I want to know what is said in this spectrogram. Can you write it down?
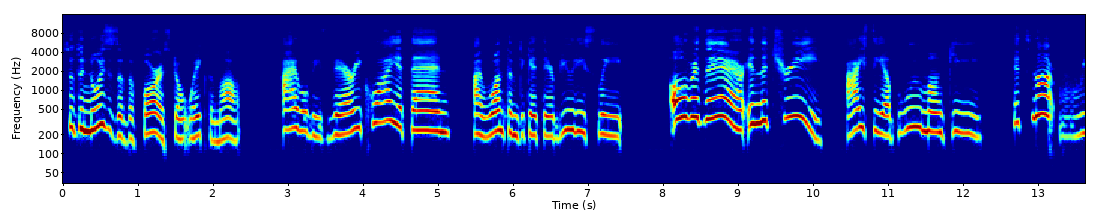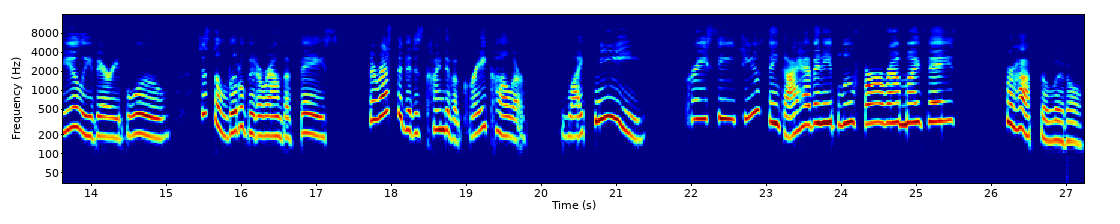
so the noises of the forest don't wake them up. I will be very quiet then. I want them to get their beauty sleep. Over there in the tree, I see a blue monkey. It's not really very blue, just a little bit around the face. The rest of it is kind of a gray color, like me. Gracie, do you think I have any blue fur around my face? Perhaps a little.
